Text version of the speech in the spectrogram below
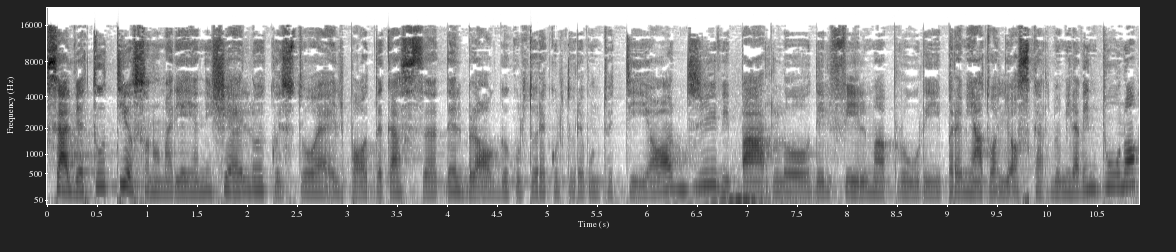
Salve a tutti, io sono Maria Ianniciello e questo è il podcast del blog culturaeculture.it. Oggi vi parlo del film pluripremiato agli Oscar 2021,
